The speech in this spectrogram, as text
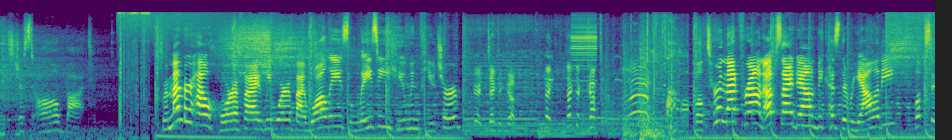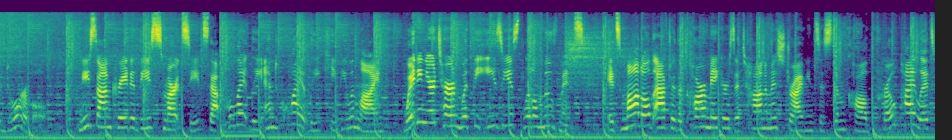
It's just all bot. Remember how horrified we were by WALL-E's lazy human future? Here, take the cup. Hey, take the cup. Well, turn that frown upside down because the reality looks adorable. Nissan created these smart seats that politely and quietly keep you in line, waiting your turn with the easiest little movements. It's modeled after the car maker's autonomous driving system called ProPilot,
